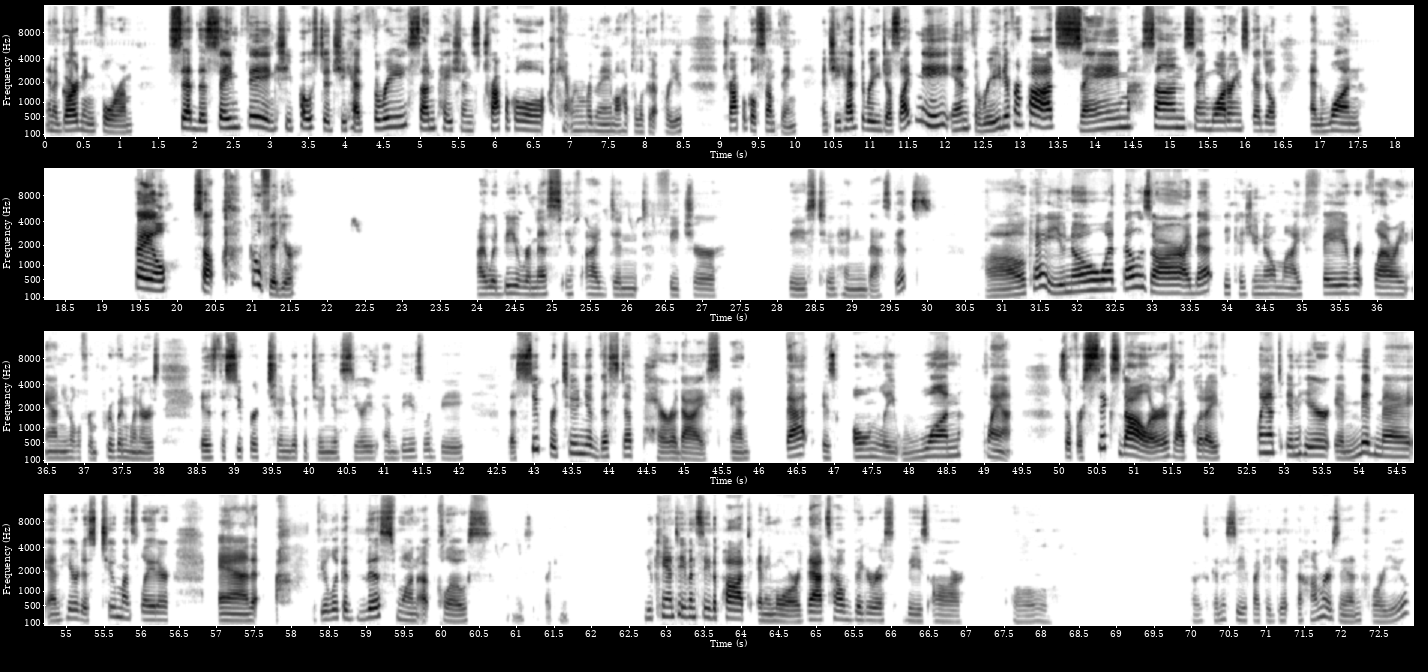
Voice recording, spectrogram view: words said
in a gardening forum said the same thing. She posted she had three Sun-Patiens, tropical, I can't remember the name, I'll have to look it up for you. Tropical something. And she had three just like me in three different pots, same sun, same watering schedule, and one fail. So go figure. I would be remiss if I didn't feature these two hanging baskets. Okay, you know what those are, I bet, because you know my favorite flowering annual from Proven Winners is the Supertunia Petunia series, and these would be the Supertunia Vista Paradise, and that is only one plant. So for $6, I put a plant in here in mid-May, and here it is two months later, and if you look at this one up close, let me see if I can. You can't even see the pot anymore. That's how vigorous these are. Oh. I was going to see if I could get the hummers in for you.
